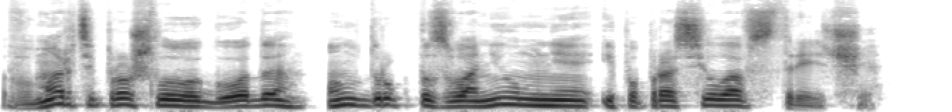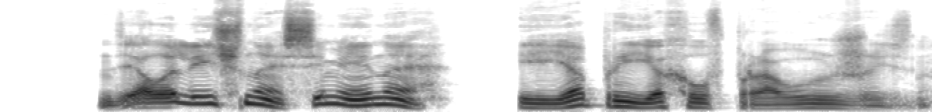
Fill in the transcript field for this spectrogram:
В марте прошлого года он вдруг позвонил мне и попросил о встрече. Дело личное, семейное, и я приехал в правую жизнь.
